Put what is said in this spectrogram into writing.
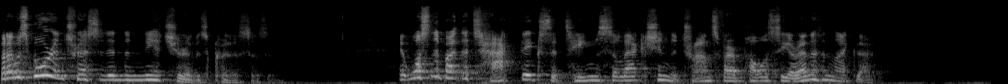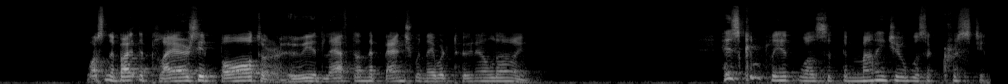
But I was more interested in the nature of his criticism. It wasn't about the tactics, the team selection, the transfer policy, or anything like that. It wasn't about the players he'd bought or who he had left on the bench when they were 2 0 down. His complaint was that the manager was a Christian,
